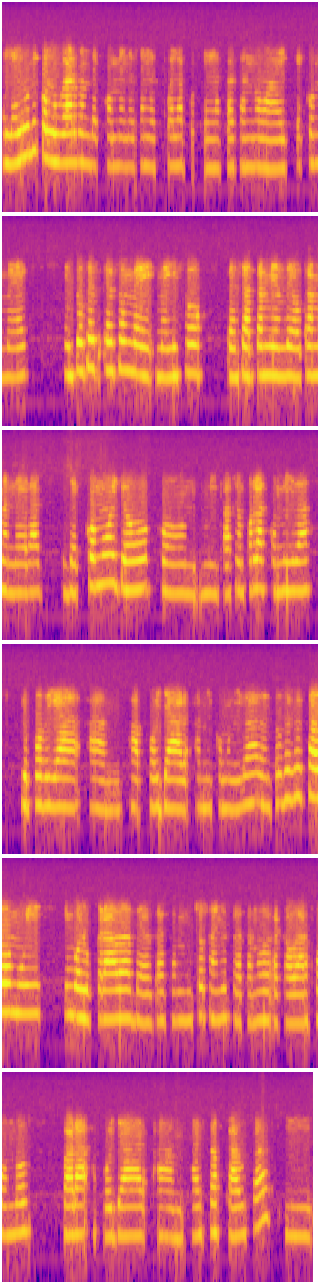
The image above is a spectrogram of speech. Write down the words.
el único lugar donde comen es en la escuela porque en la casa no hay que comer. Entonces eso me, me hizo pensar también de otra manera de cómo yo con mi pasión por la comida yo podía apoyar a mi comunidad. Entonces he estado muy involucrada desde hace muchos años tratando de recaudar fondos para apoyar a estas causas y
